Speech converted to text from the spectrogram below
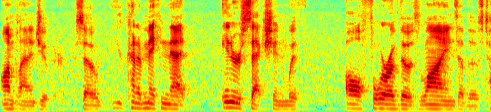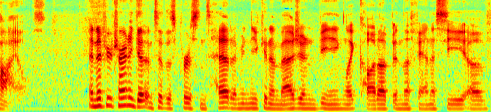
on planet Jupiter. So you're kind of making that intersection with all four of those lines of those tiles. And if you're trying to get into this person's head, I mean, you can imagine being like caught up in the fantasy of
